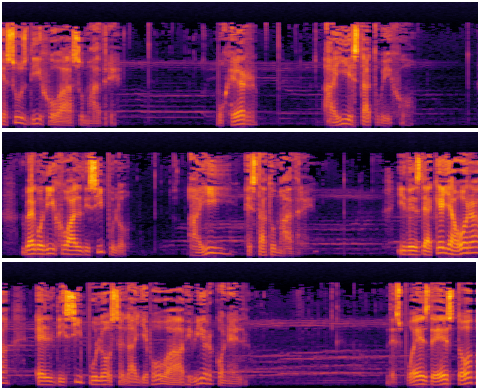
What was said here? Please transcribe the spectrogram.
Jesús dijo a su madre, Mujer, ahí está tu hijo. Luego dijo al discípulo, Ahí está tu madre. Y desde aquella hora el discípulo se la llevó a vivir con él. Después de esto,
